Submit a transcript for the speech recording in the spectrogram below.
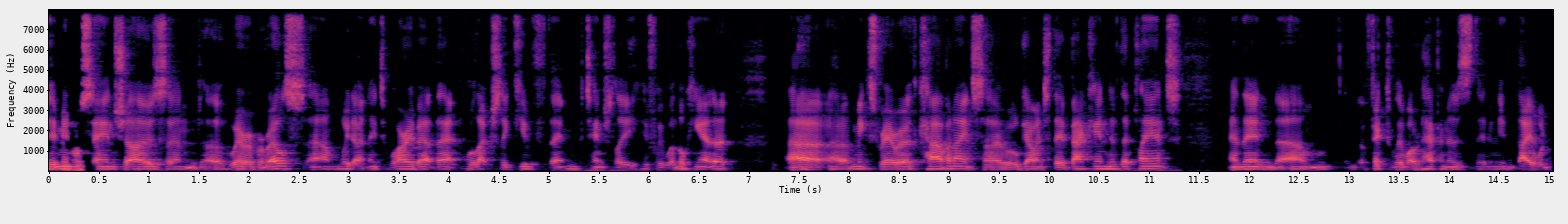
their mineral sand shows and uh, wherever else. Um, we don't need to worry about that. We'll actually give them potentially, if we were looking at it, uh, a mixed rare earth carbonate. So we'll go into their back end of the plant. And then um, effectively what would happen is then they would,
